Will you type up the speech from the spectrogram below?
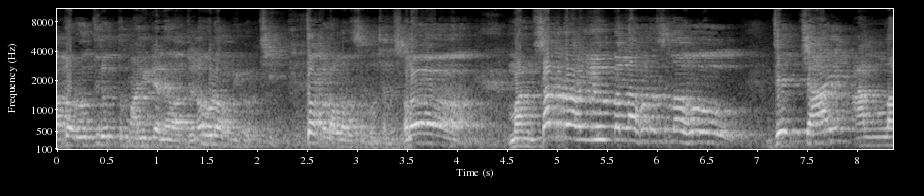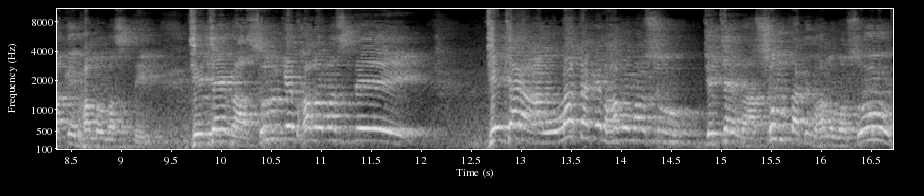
আপনার অতিরিক্ত পানিটা নেওয়ার জন্য হুড়াহুড়ি করছি। তখন আল্লাহ যে চায় আল্লাহকে ভালোবাসতে, যে চায় ভালোবাসতে, যে চায় আল্লাহ তাকে ভালোবাসুক, যে চায় তাকে ভালোবাসুক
